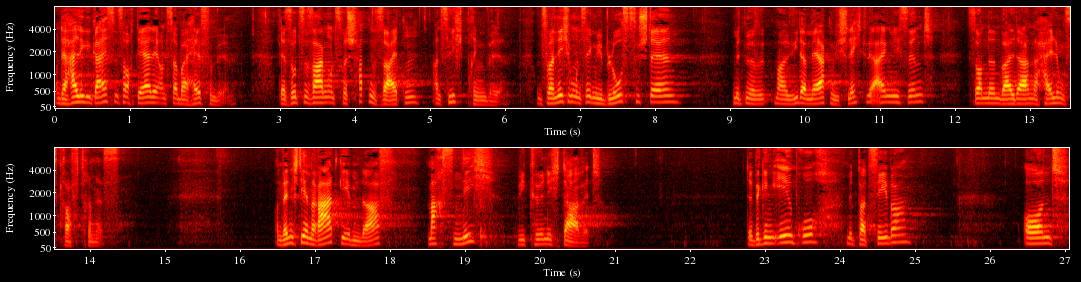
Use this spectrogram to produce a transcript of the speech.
Und der Heilige Geist ist auch der, der uns dabei helfen will, der sozusagen unsere Schattenseiten ans Licht bringen will. Und zwar nicht, um uns irgendwie bloßzustellen, damit wir mal wieder merken, wie schlecht wir eigentlich sind, sondern weil da eine Heilungskraft drin ist. Und wenn ich dir einen Rat geben darf, mach's nicht wie König David. Der beging Ehebruch mit Bathseba und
